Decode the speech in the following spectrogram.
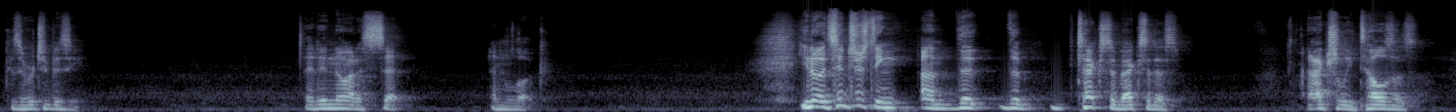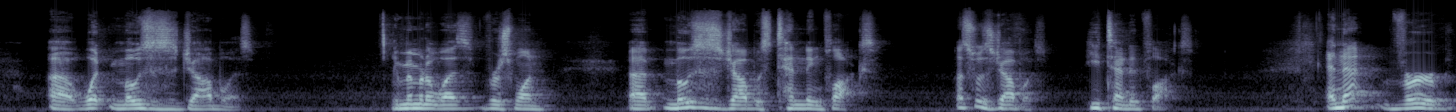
Because they were too busy. They didn't know how to sit and look. You know, it's interesting. Um, the the text of Exodus actually tells us uh, what Moses' job was. You remember what it was? Verse one. Uh, Moses' job was tending flocks. That's what his job was. He tended flocks. And that verb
